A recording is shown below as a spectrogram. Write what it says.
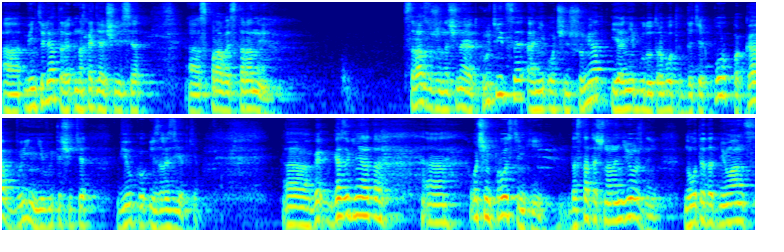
а, вентиляторы, находящиеся а, с правой стороны, сразу же начинают крутиться, они очень шумят, и они будут работать до тех пор, пока вы не вытащите вилку из розетки. А, га- Газогенератор очень простенький, достаточно надежный, но вот этот нюанс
